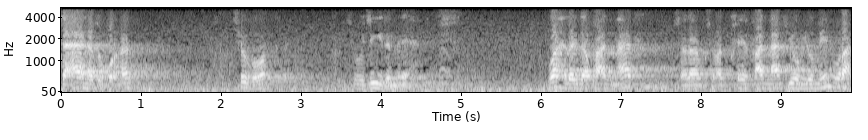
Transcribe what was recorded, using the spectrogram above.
تعاهدوا القرآن. شوف هو شو جيدا مليح واحد إذا قعد معك سلام سلام بخير. قعد معك يوم يومين وراح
